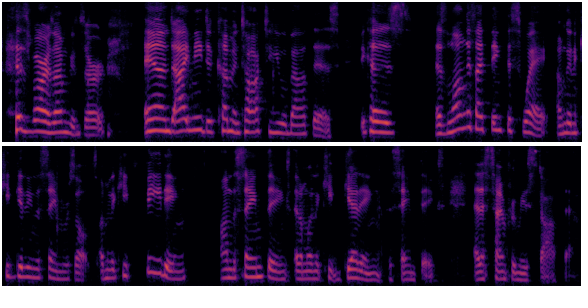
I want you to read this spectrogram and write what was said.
as far as I'm concerned. And I need to come and talk to you about this because as long as I think this way, I'm going to keep getting the same results. I'm going to keep feeding on the same things and I'm going to keep getting the same things. And it's time for me to stop that.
